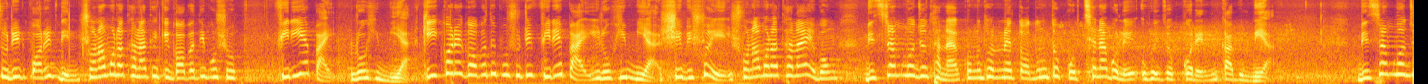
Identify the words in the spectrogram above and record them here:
চুরির পরের দিন সোনামোনা থানা থেকে গবাদি পশু ফিরিয়ে পায় রহিম মিয়া। কি করে গবাদি পশুটি ফিরে পায় রহিম মিয়া সে বিষয়ে সোনামোনা থানা এবং বিশ্রামগঞ্জ থানা কোনো ধরনের তদন্ত করছে না বলে অভিযোগ করেন কাবিল মিয়া। বিশ্রামগঞ্জ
